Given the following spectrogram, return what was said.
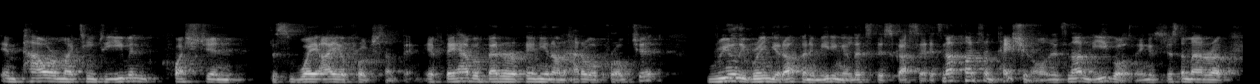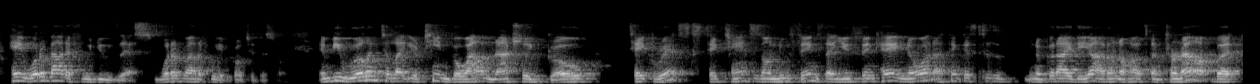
empower my team to even question this way I approach something. If they have a better opinion on how to approach it, really bring it up in a meeting and let's discuss it. It's not confrontational and it's not an ego thing. It's just a matter of, hey, what about if we do this? What about if we approach it this way? And be willing to let your team go out and actually go take risks, take chances on new things that you think, hey, you know what? I think this is a you know, good idea. I don't know how it's going to turn out, but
